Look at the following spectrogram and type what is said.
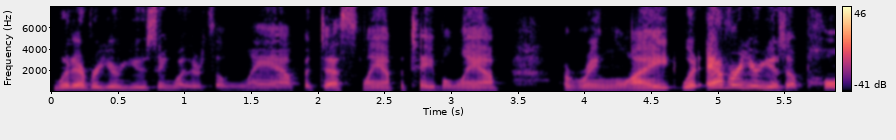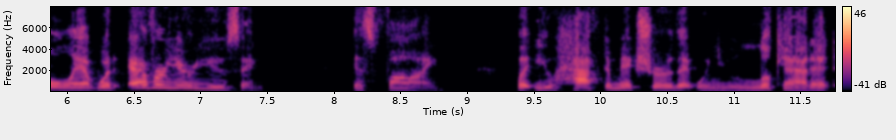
whatever you're using, whether it's a lamp, a desk lamp, a table lamp, a ring light, whatever you're using, a pole lamp, whatever you're using is fine. But you have to make sure that when you look at it,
